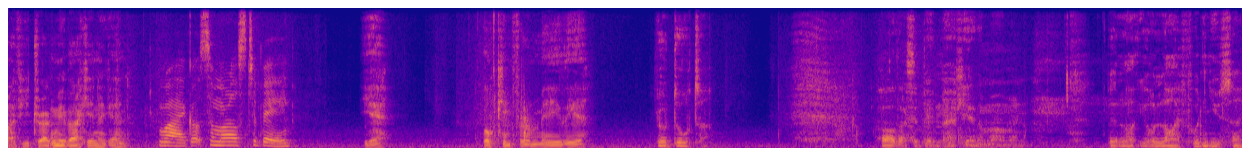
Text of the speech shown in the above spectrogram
Why have you dragged me back in again? Why? I got somewhere else to be? Yeah. Looking for Amelia. Your daughter. Oh, that's a bit murky at the moment. A bit like your life, wouldn't you say?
